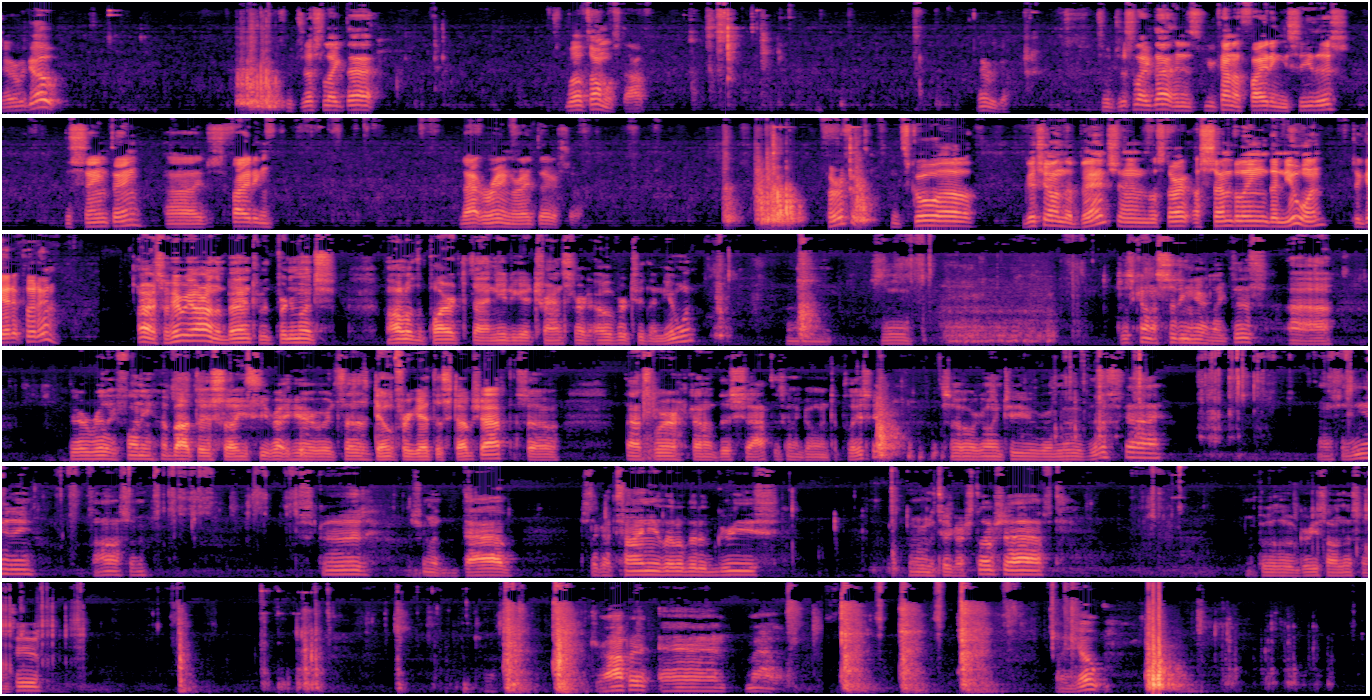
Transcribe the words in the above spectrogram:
There we go. So just like that. Well, it's almost out. There we go. So just like that, and it's you're kind of fighting. You see this? The same thing. Uh, just fighting that ring right there. So perfect. Let's go uh, get you on the bench, and we'll start assembling the new one to get it put in. All right. So here we are on the bench with pretty much all of the parts that I need to get transferred over to the new one. Um, so just kind of sitting here like this. Uh, they're really funny about this. So you see right here where it says don't forget the stub shaft. So that's where kind of this shaft is going to go into place here. So we're going to remove this guy. Nice and easy. Awesome. It's good. Just going to dab just like a tiny little bit of grease. I'm going to take our stub shaft. Put a little grease on this one too. Drop it and mallet. There you go.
